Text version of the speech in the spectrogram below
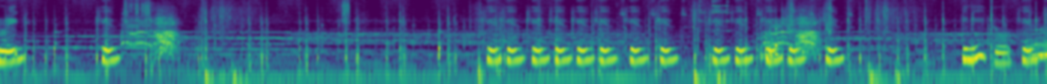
Grig kids kid, kid, kid, kid, kid, kids, kids, kids, kid, kids, kid, kids, kids. Finito, kids.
